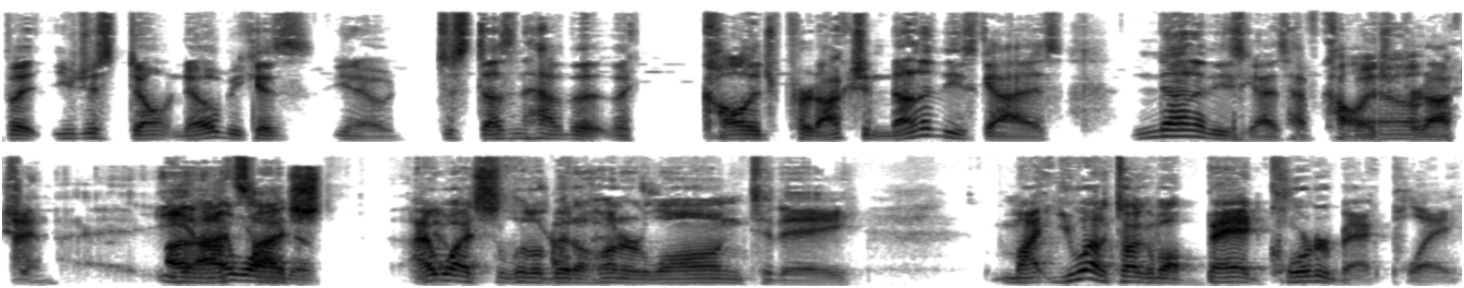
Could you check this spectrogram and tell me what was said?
but you just don't know because you know just doesn't have the the college production. None of these guys, none of these guys have college well, production. I, yeah, I watched. Of, I know, watched a little bit of Hunter Long today. My, you want to talk about bad quarterback play?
